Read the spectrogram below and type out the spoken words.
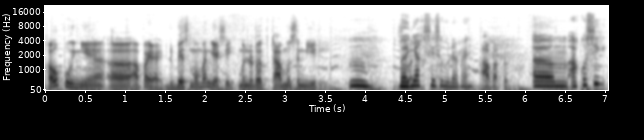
kau punya eh, apa ya? The best moment gak sih menurut kamu sendiri? Hmm, banyak sih sebenarnya. Apa tuh? Em, aku sih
